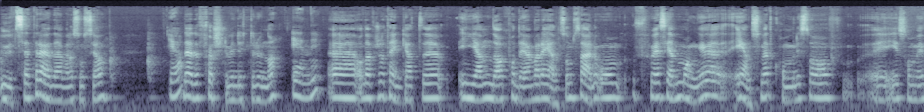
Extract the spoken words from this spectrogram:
utsetter, er jo det å være sosial. Ja. Det er det første vi dytter unna. Enig. Eh, og derfor så tenker jeg at eh, igjen da på det å være ensom, så er det òg For jeg ser at mange ensomhet kommer i så, i så mye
